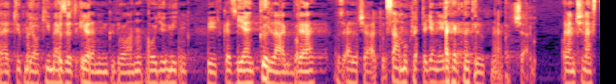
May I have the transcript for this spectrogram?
lehetjük meg, aki között élenünk van, hogy ő mit védkezik. Ilyen kövilágban, de az elcsáltó számukra tegyen, és nekeknek őknek adságot. Ha nem csinálsz,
